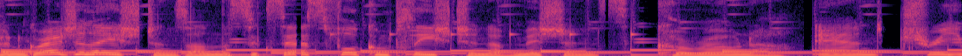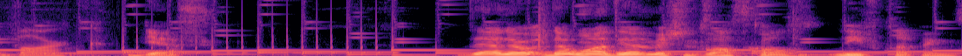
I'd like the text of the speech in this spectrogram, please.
Congratulations on the successful completion of missions Corona and Tree Bark. Yes. The one of the other missions also called leaf clippings.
